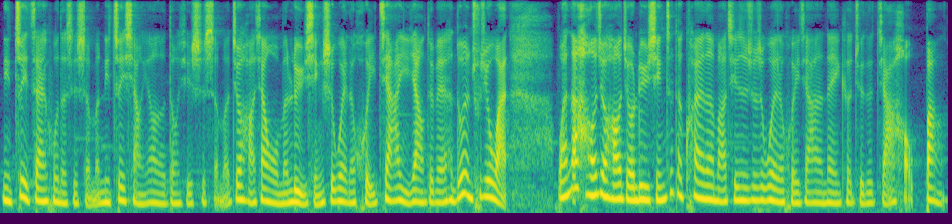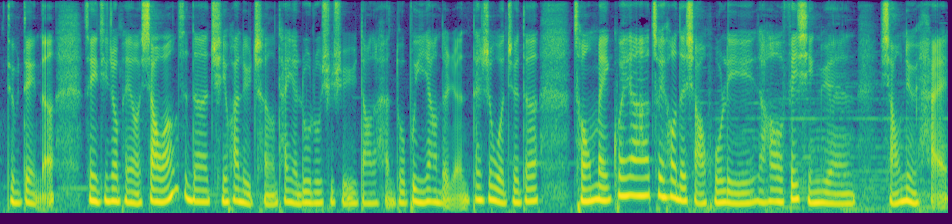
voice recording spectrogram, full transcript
你最在乎的是什么？你最想要的东西是什么？就好像我们旅行是为了回家一样，对不对？很多人出去玩。玩了好久好久，旅行真的快乐吗？其实就是为了回家的那一刻，觉得家好棒，对不对呢？所以，听众朋友，小王子的奇幻旅程，他也陆陆续续遇到了很多不一样的人。但是，我觉得从玫瑰啊，最后的小狐狸，然后飞行员、小女孩，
